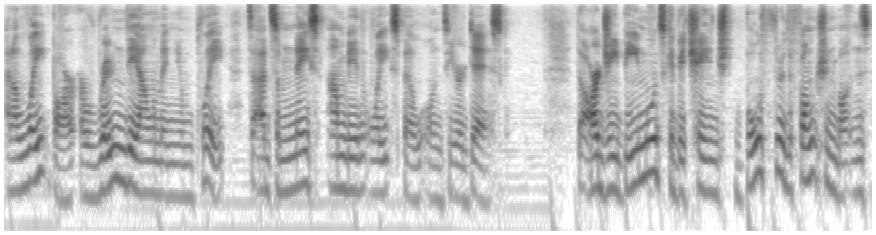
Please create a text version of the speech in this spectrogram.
and a light bar around the aluminium plate to add some nice ambient light spill onto your desk. The RGB modes can be changed both through the function buttons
